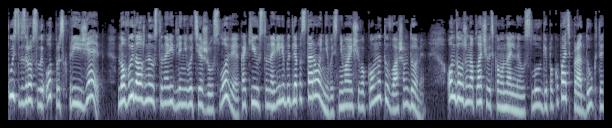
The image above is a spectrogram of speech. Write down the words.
Пусть взрослый отпрыск приезжает, но вы должны установить для него те же условия, какие установили бы для постороннего, снимающего комнату в вашем доме. Он должен оплачивать коммунальные услуги, покупать продукты,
